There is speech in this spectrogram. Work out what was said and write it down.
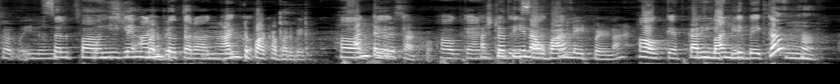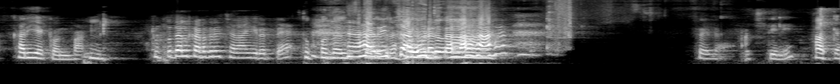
ಸ್ವಲ್ಪ ಇನ್ನೊಂದು ಸ್ವಲ್ಪ ಹೀಗೆ ಅಂಟೋ ತರ ಅಂಟು ಪಾಕ ಬರ್ಬೇಕು. ಅಂಟಿದ್ರೆ ಸಾಕು. ಓಕೆ ಅಷ್ಟೊತ್ತಿಗೆ ನಾವು ಬಾಂಡ್ಲಿ ಇಟ್ಬಿಡೋಣ. ಓಕೆ. ಬಾಂಡ್ಲಿ ಬೇಕಾ? ಹಾ. ಕರಿಯಕ್ಕೆ ಒಂದ್ ಬಾಂಡ್ಲಿ ತುಪ್ಪದಲ್ಲಿ ಕರೆದ್ರೆ ಚೆನ್ನಾಗಿರುತ್ತೆ. ತುಪ್ಪದಲ್ಲಿ ರಿಚ್ ಆಗ್ಬಿಡುತ್ತಲ್ಲ ಸೊ ಇಲ್ಲ ಹಚ್ತೀನಿ. ಓಕೆ.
